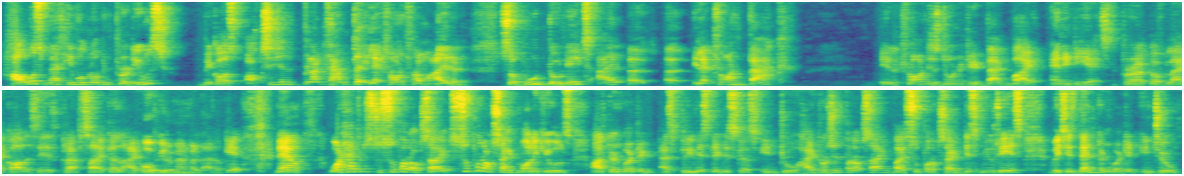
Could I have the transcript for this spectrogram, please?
How was methemoglobin produced? Because oxygen plucked out the electron from iron. So who donates uh, uh, electron back? Electron is donated back by NADH, the product of glycolysis, Krebs cycle. I hope you remember that, okay? Now, what happens to superoxide? Superoxide molecules are converted, as previously discussed, into hydrogen peroxide by superoxide dismutase, which is then converted into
